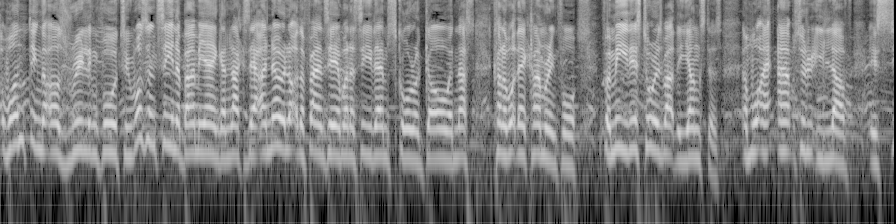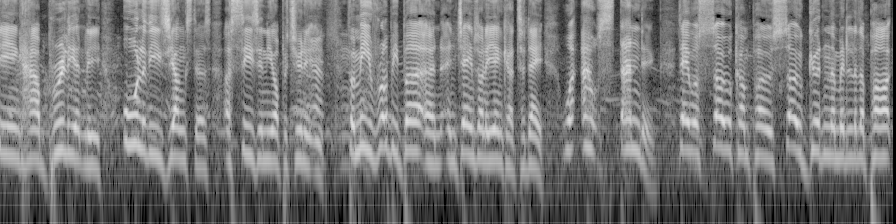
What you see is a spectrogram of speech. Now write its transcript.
one thing that I was really looking forward to wasn't seeing Aubameyang and Lacazette. I know a lot of the fans here want to see them score a goal, and that's kind of what they're clamouring for. For me, this tour is about the youngsters, and what I absolutely love is seeing how brilliantly all of these youngsters are seizing the opportunity. For me, Robbie Burton and James Olayinka today were outstanding. They were so composed, so good in the middle of the park.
